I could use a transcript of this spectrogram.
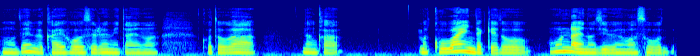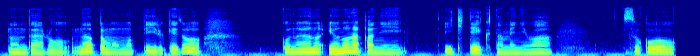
をもう全部解放するみたいなことがなんか、まあ、怖いんだけど本来の自分はそうなんだろうなとも思っているけどこの世の世の中に生きていくためにはそこを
